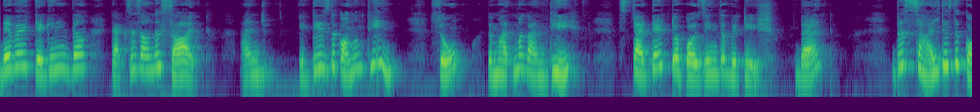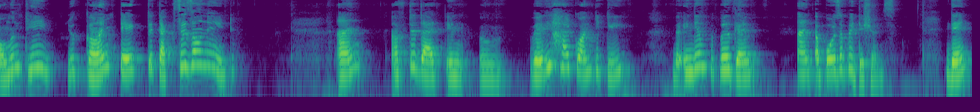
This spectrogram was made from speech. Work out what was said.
they were taking the taxes on the salt, and it is the common thing. So, the Mahatma Gandhi started opposing the British that the salt is the common thing. You can't take the taxes on it. And after that, in uh, very high quantity, the Indian people came and opposed the Britishers. Then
